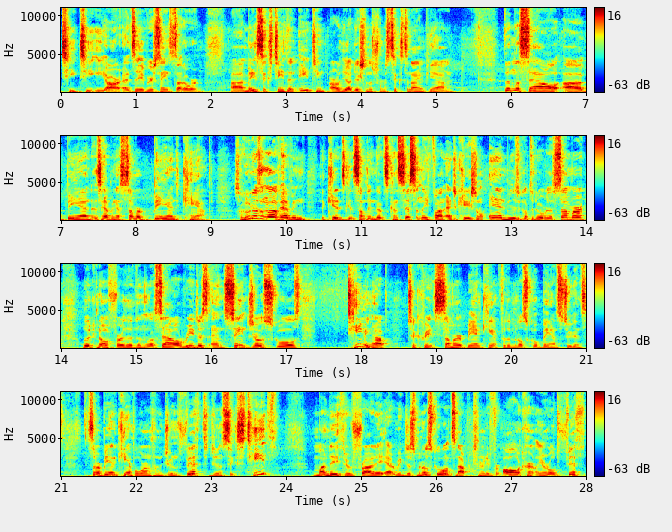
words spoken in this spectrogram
T T E R at xaviersaints.org. Uh, May 16th and 18th are the auditions from 6 to 9 p.m. Then LaSalle uh, Band is having a summer band camp. So, who doesn't love having the kids get something that's consistently fun, educational, and musical to do over the summer? Look no further than LaSalle, Regis, and St. Joe schools teaming up to create summer band camp for the middle school band students. The summer band camp will run from June 5th to June 16th. Monday through Friday at Regis Middle School. It's an opportunity for all currently enrolled 5th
